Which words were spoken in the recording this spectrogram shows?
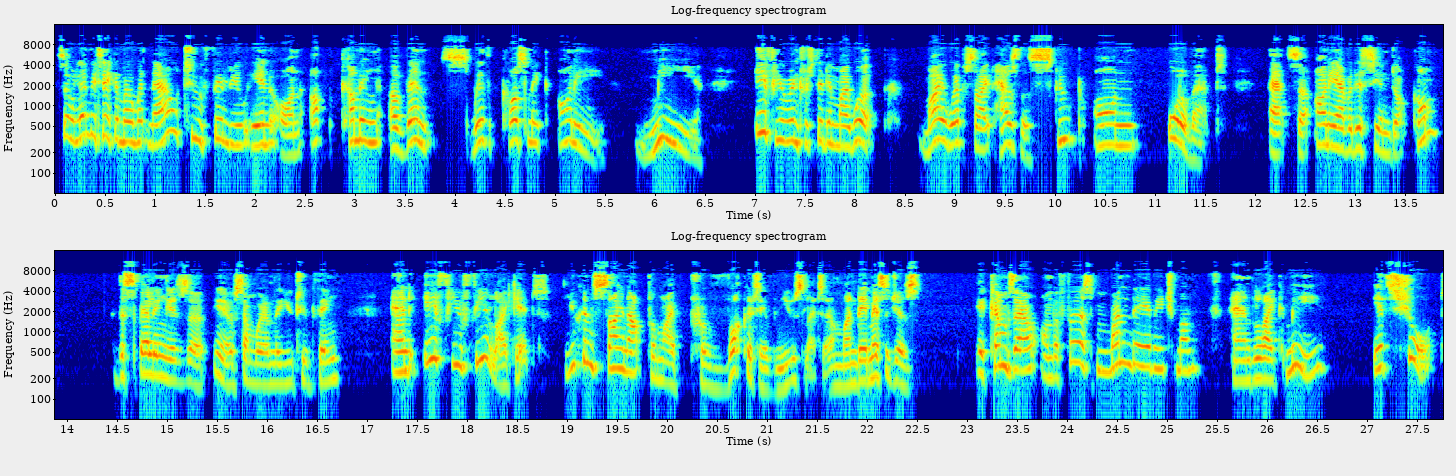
So let me take a moment now to fill you in on upcoming events with Cosmic Ani, me. If you're interested in my work, my website has the scoop on all of that at uh. The spelling is, uh, you know, somewhere on the YouTube thing. And if you feel like it, you can sign up for my provocative newsletter, Monday Messages. It comes out on the first Monday of each month, and like me, it's short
